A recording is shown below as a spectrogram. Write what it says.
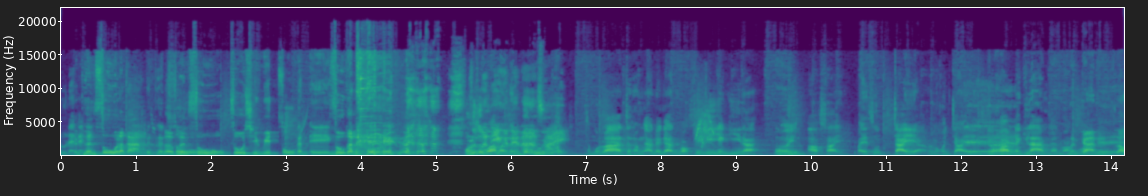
ดูแลเป็นกันเพื่อนสู้แล้วกันเป็นเพื่อนเพื่อนสู้สู้สู้ชีวิตสู้กันเองสู้กันเอง ผมรู้สึกว่ามันเป็นเพื่อนลุย ใช่ สมมุติว่าจะทำงานด้วยกันบอกซีนนี้อย่างนี้นะบอกเอ้ยอืมเอาใส่ไปสุดใจอะมันเป็นคนใจเออ ด้วยความนักกีฬาเหมือนกันว่ะเหมือนกันเรา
